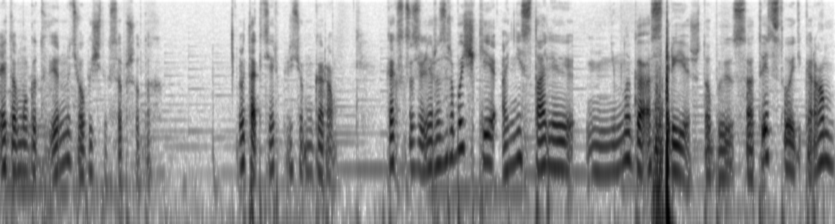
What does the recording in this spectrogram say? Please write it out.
это могут вернуть в обычных сапшотах. Итак, теперь перейдем к горам. Как сказали разработчики, они стали немного острее, чтобы соответствовать горам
